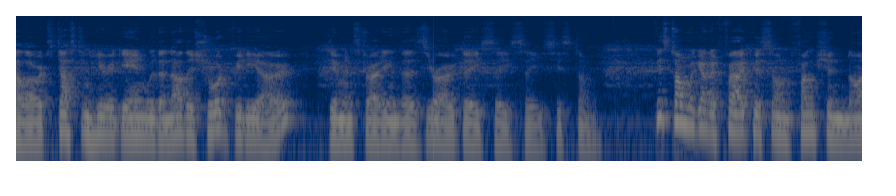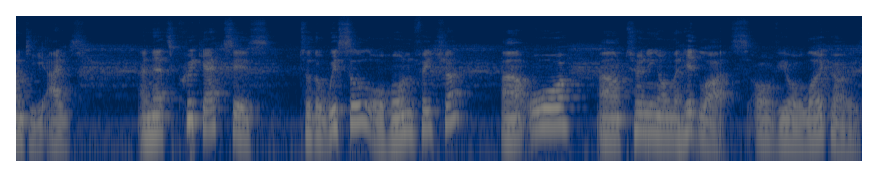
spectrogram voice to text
Hello, it's Justin here again with another short video demonstrating the Zero DCC system. This time we're going to focus on function 98 and that's quick access to the whistle or horn feature uh, or um, turning on the headlights of your locos.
